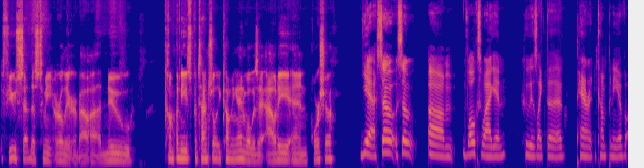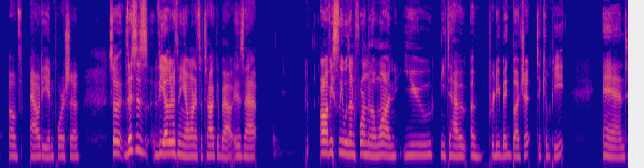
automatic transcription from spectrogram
if you said this to me earlier about a new companies potentially coming in, what was it, Audi and Porsche? Yeah, so so um Volkswagen, who is like the parent company of of Audi and Porsche. So this is the other thing I wanted to talk about is that obviously within Formula 1, you need to have a, a pretty big budget to compete. And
